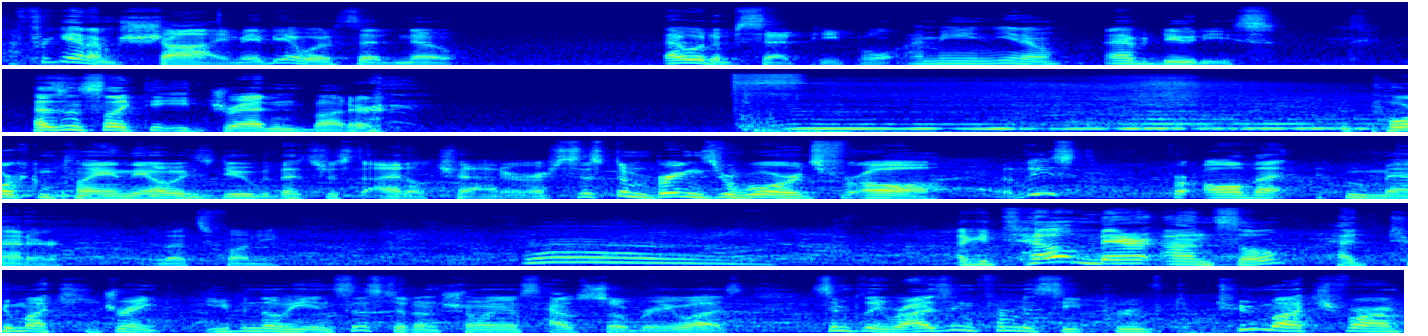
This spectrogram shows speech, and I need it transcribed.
I forget I'm shy. Maybe I would have said no. That would upset people. I mean, you know, I have duties. Peasants like to eat dread and butter. the poor complain, they always do, but that's just idle chatter. Our system brings rewards for all. At least for all that who matter. Oh, that's funny. I could tell Mayor Ansel had too much to drink, even though he insisted on showing us how sober he was. Simply rising from his seat proved too much for him,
